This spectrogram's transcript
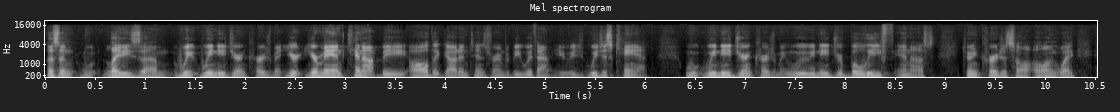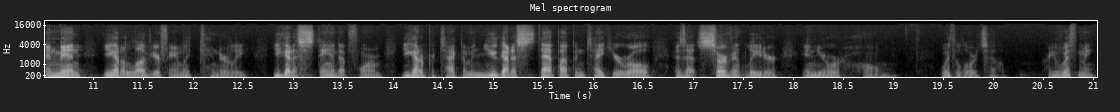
Listen, w- ladies, um, we, we need your encouragement. Your, your man cannot be all that God intends for him to be without you. We, we just can't. We, we need your encouragement. We, we need your belief in us to encourage us all, along the way. And men, you got to love your family tenderly you got to stand up for them. You got to protect them. And you got to step up and take your role as that servant leader in your home with the Lord's help. Are you with me?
